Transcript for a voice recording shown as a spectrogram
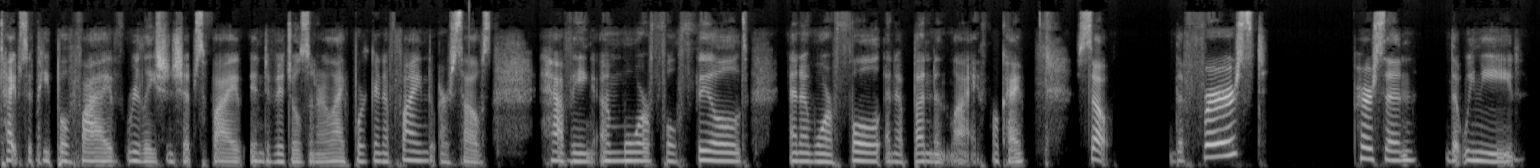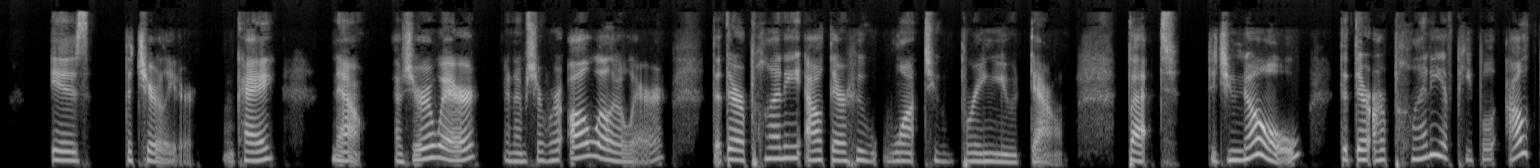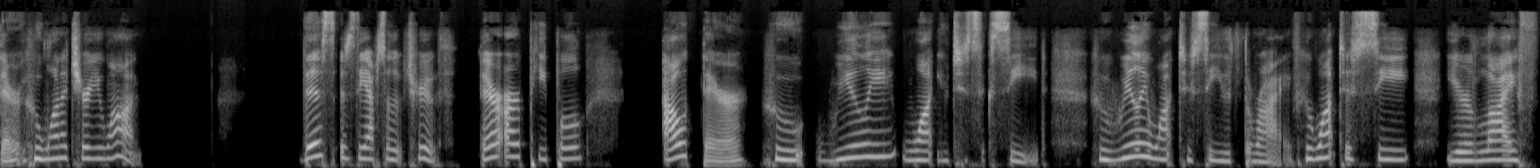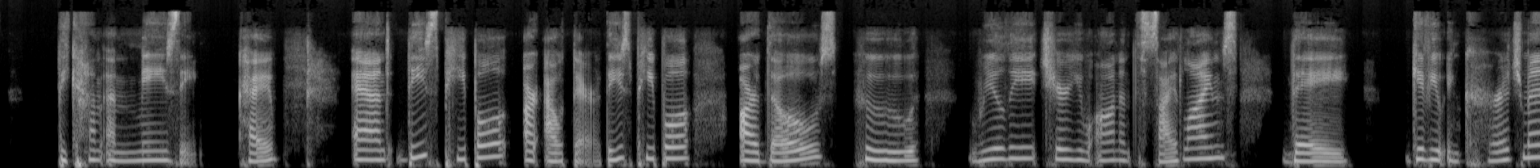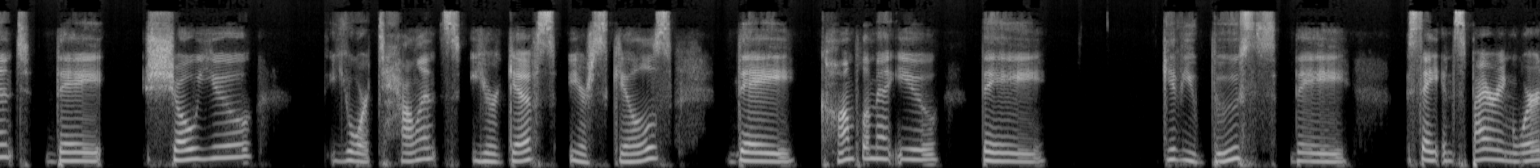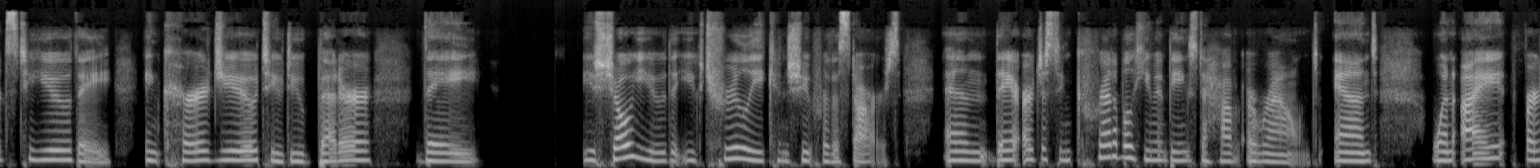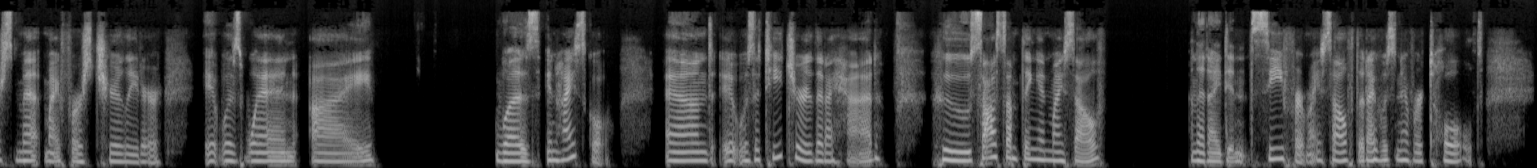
types of people, five relationships, five individuals in our life, we're going to find ourselves having a more fulfilled and a more full and abundant life. Okay. So the first person that we need is the cheerleader. Okay. Now, as you're aware, and I'm sure we're all well aware that there are plenty out there who want to bring you down. But did you know that there are plenty of people out there who want to cheer you on? This is the absolute truth. There are people out there who really want you to succeed, who really want to see you thrive, who want to see your life become amazing. Okay. And these people are out there. These people are those who really cheer you on at the sidelines. They give you encouragement. They show you your talents, your gifts, your skills. They compliment you. They give you boosts. They say inspiring words to you. They encourage you to do better. They you show you that you truly can shoot for the stars. And they are just incredible human beings to have around. And when I first met my first cheerleader, it was when I was in high school. And it was a teacher that I had who saw something in myself that I didn't see for myself that I was never told.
